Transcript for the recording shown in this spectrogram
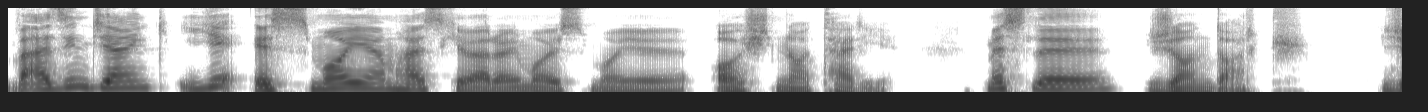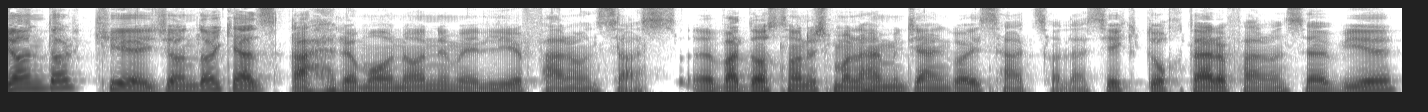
و از این جنگ یه اسمایی هم هست که برای ما اسمای آشناتریه. مثل ژاندارک ژاندارک کیه؟ ژاندارک از قهرمانان ملی فرانسه است و داستانش مال همین جنگ‌های 100 ساله است. یک دختر فرانسویه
